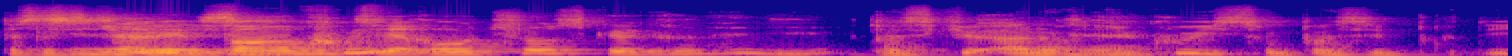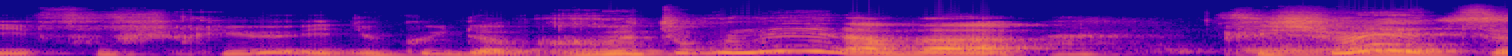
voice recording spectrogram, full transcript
Parce qu'ils n'avaient pas envie de faire autre chose que grenadier. parce que, alors, Putain. du coup, ils sont passés pour des fous furieux. Et du coup, ils doivent retourner là-bas. C'est Ouais, chouette.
